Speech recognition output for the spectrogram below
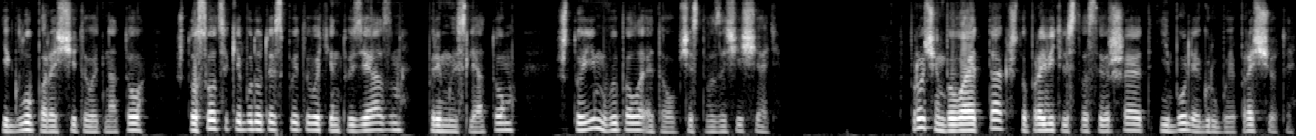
и глупо рассчитывать на то, что социки будут испытывать энтузиазм при мысли о том, что им выпало это общество защищать. Впрочем, бывает так, что правительства совершают и более грубые просчеты.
